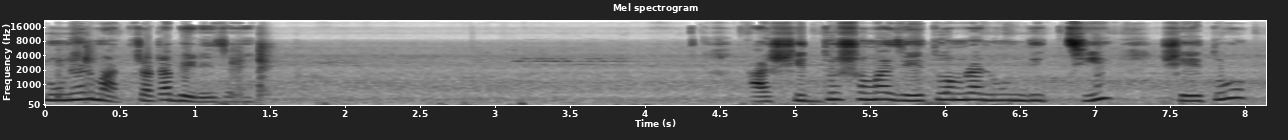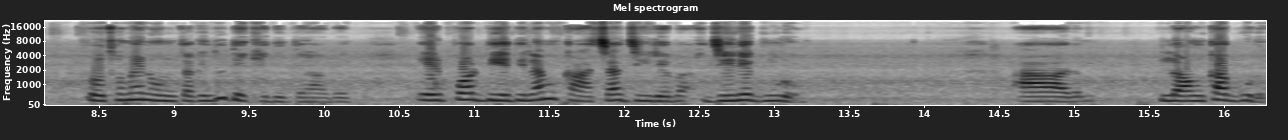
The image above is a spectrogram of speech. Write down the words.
নুনের মাত্রাটা বেড়ে যায়। আর সিদ্ধর সময় যেহেতু আমরা নুন দিচ্ছি, সেহেতু প্রথমে নুনটা কিন্তু দেখে দিতে হবে। এরপর দিয়ে দিলাম কাঁচা জিরে বা- জিরে গুঁড়ো আর লঙ্কা গুঁড়ো।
